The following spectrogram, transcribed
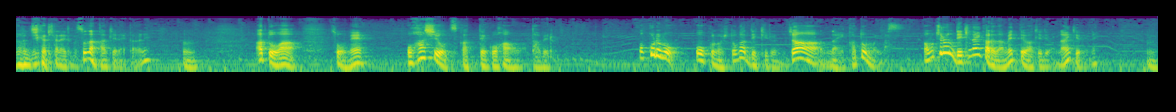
あの字が汚いとかそんな関係ないからね。うん、あとはそうね。お箸を使ってご飯を食べる、まあ、これも多くの人ができるんじゃないかと思います。まあ、もちろんできないからダメってわけではないけどね。うん。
